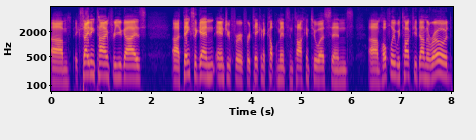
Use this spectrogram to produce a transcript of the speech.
Um, exciting time for you guys. Uh, thanks again, Andrew, for, for taking a couple minutes and talking to us. And um, hopefully, we talk to you down the road.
